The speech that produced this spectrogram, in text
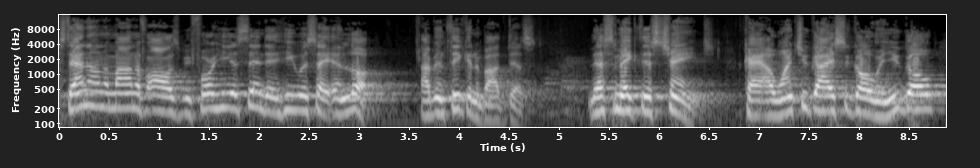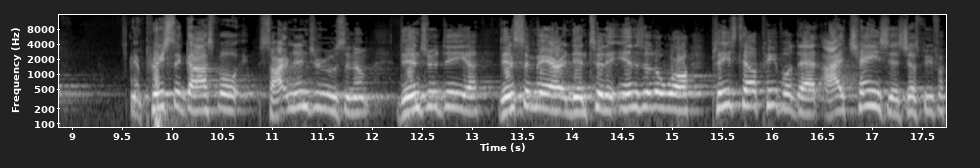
standing on the Mount of Olives before he ascended, he would say, And look, I've been thinking about this. Let's make this change. Okay, I want you guys to go. When you go, and preach the gospel, starting in Jerusalem, then Judea, then Samaria, and then to the ends of the world. Please tell people that I changed this just before.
